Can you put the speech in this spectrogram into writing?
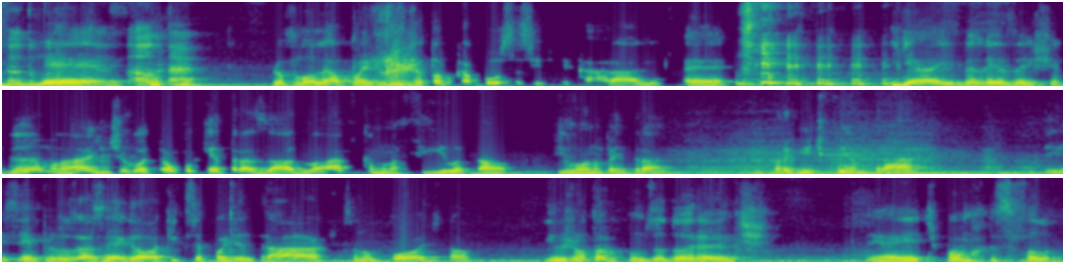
Todo mundo é... vai saltar. Já falou, Léo, põe, já tava com a bolsa assim, de caralho. É. e aí, beleza, aí chegamos lá, a gente chegou até um pouquinho atrasado lá, ficamos na fila tal, filona pra entrar. Na hora que a gente foi entrar, tem sempre as regras lá, o que, que você pode entrar, o que você não pode e tal. E o João tava com desodorante. E aí, tipo, a moça falou,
